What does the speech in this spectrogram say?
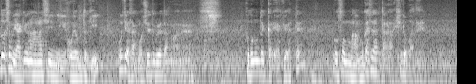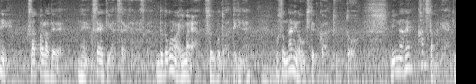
どうしても野球の話に及ぶ時落合さんが教えてくれたのはね子供の時から野球やってそまあ、昔だったら広場で、ね、草っぱらで、ね、草野球やってたわけじゃないですか。でところが今やそういうことはできない、そうすると何が起きてるかというとみんなね勝つための野球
